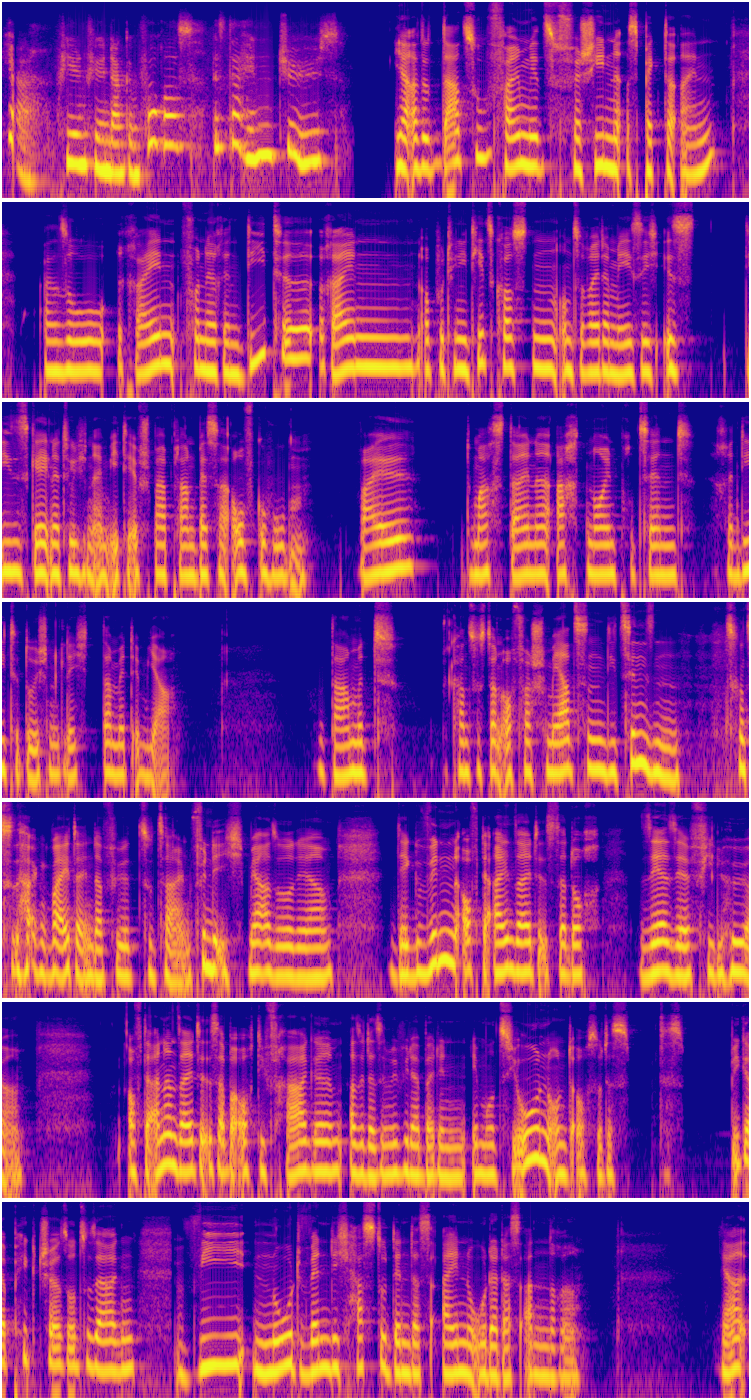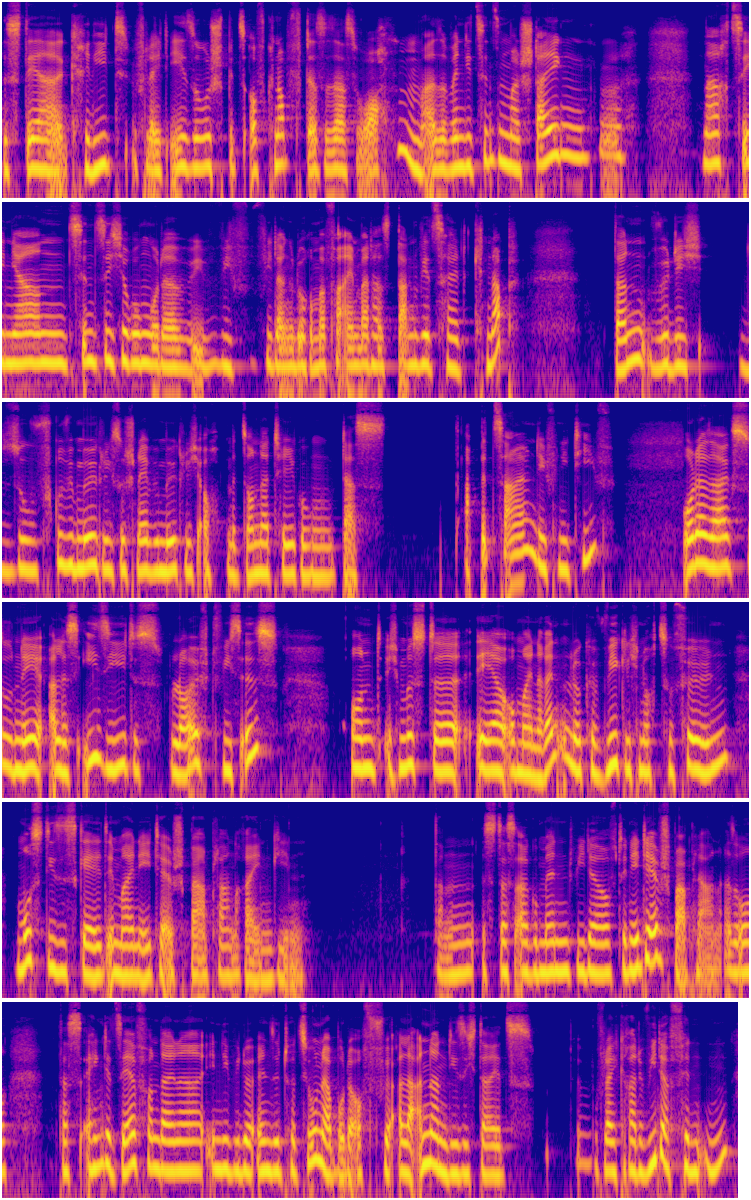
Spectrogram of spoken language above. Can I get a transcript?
Ja, vielen, vielen Dank im Voraus. Bis dahin, tschüss. Ja, also dazu fallen mir jetzt verschiedene Aspekte ein. Also rein von der Rendite, rein Opportunitätskosten und so weiter mäßig ist dieses Geld natürlich in einem ETF-Sparplan besser aufgehoben, weil du machst deine 8, 9 Prozent Rendite durchschnittlich damit im Jahr. Und damit kannst du es dann auch verschmerzen, die Zinsen sozusagen weiterhin dafür zu zahlen, finde ich. Ja, also der, der Gewinn auf der einen Seite ist da doch sehr, sehr viel höher. Auf der anderen Seite ist aber auch die Frage, also da sind wir wieder bei den Emotionen und auch so das, das Bigger Picture sozusagen. Wie notwendig hast du denn das eine oder das andere? Ja, ist der Kredit vielleicht eh so spitz auf Knopf, dass du sagst, boah, hm, also wenn die Zinsen mal steigen, äh, nach zehn Jahren Zinssicherung oder wie, wie, wie lange du auch immer vereinbart hast, dann wird es halt knapp. Dann würde ich so früh wie möglich, so schnell wie möglich auch mit Sondertilgung das abbezahlen, definitiv. Oder sagst du, nee, alles easy, das läuft, wie es ist und ich müsste eher, um meine Rentenlücke wirklich noch zu füllen, muss dieses Geld in meinen ETF-Sparplan reingehen. Dann ist das Argument wieder auf den ETF-Sparplan. Also das hängt jetzt sehr von deiner individuellen Situation ab oder auch für alle anderen, die sich da jetzt vielleicht gerade wiederfinden,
